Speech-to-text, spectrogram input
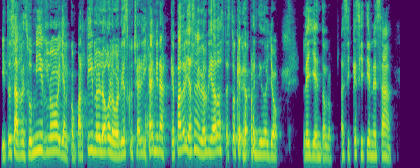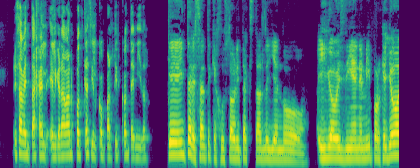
Y entonces al resumirlo y al compartirlo y luego lo volví a escuchar y dije, ay, mira, qué padre, ya se me había olvidado hasta esto que había aprendido yo leyéndolo. Así que sí tiene esa, esa ventaja el grabar podcast y el compartir contenido. Qué interesante que justo ahorita que estás leyendo Ego is the Enemy, porque yo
